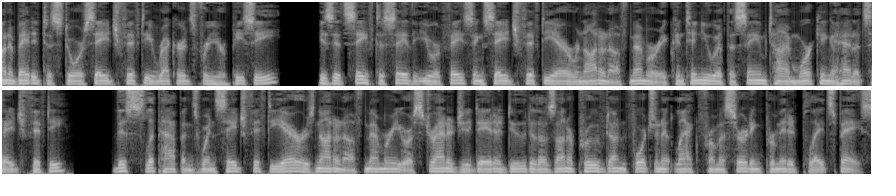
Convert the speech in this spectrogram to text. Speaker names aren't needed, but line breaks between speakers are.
Unabated to store Sage 50 records for your PC? Is it safe to say that you are facing Sage 50 error not enough memory continue at the same time working ahead at Sage 50? This slip happens when Sage 50 error is not enough memory or strategy data due to those unapproved unfortunate lack from asserting permitted plate space.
